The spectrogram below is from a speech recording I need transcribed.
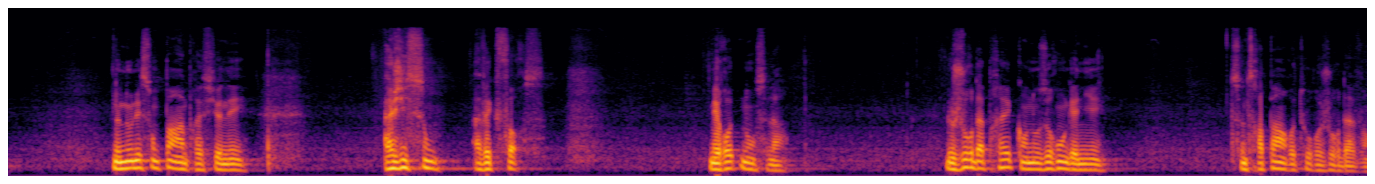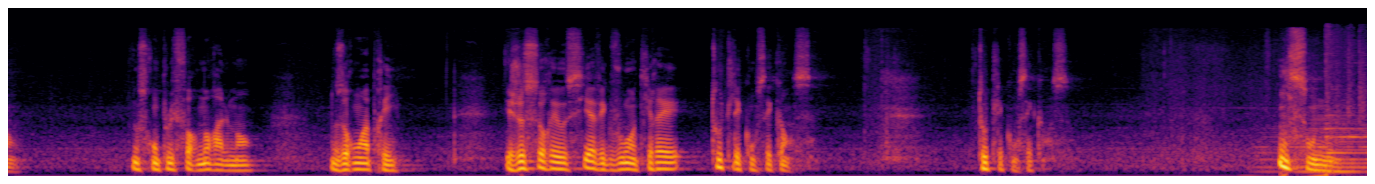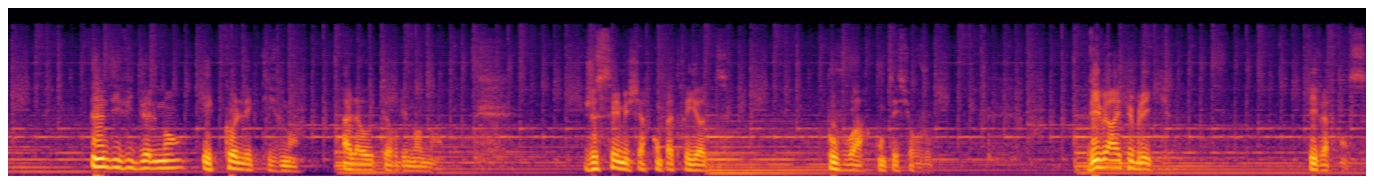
Ne nous laissons pas impressionner. Agissons avec force. Mais retenons cela. Le jour d'après, quand nous aurons gagné, ce ne sera pas un retour au jour d'avant. Nous serons plus forts moralement, nous aurons appris et je saurai aussi avec vous en tirer toutes les conséquences. Toutes les conséquences. Y sont-nous, individuellement et collectivement, à la hauteur du moment Je sais, mes chers compatriotes, pouvoir compter sur vous. Vive la République Vive la France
